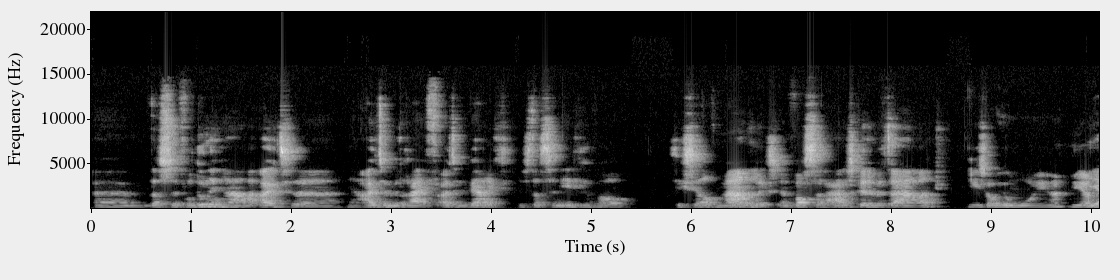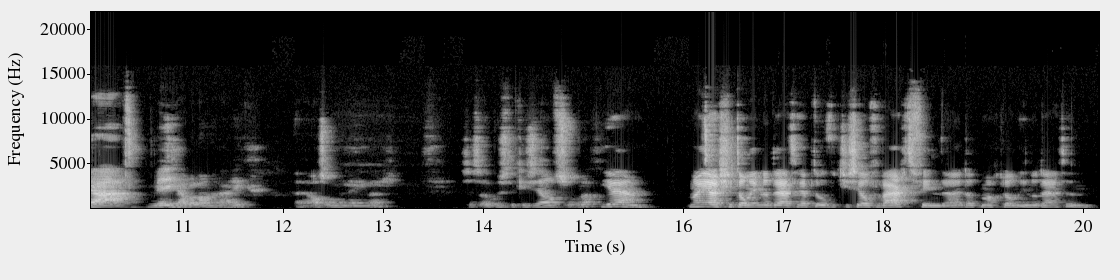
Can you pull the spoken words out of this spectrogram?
Ehm, dat ze voldoening halen uit, eh, ja, uit hun bedrijf, uit hun werk. Dus dat ze in ieder geval zichzelf maandelijks een vast salaris kunnen betalen. Die is al heel mooi, hè? Ja. Ja, mega belangrijk eh, als ondernemer. Dus dat is ook een stukje zelfzorg. Ja. Nou ja, als je het dan inderdaad hebt over het jezelf waard vinden, dat mag dan inderdaad een,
